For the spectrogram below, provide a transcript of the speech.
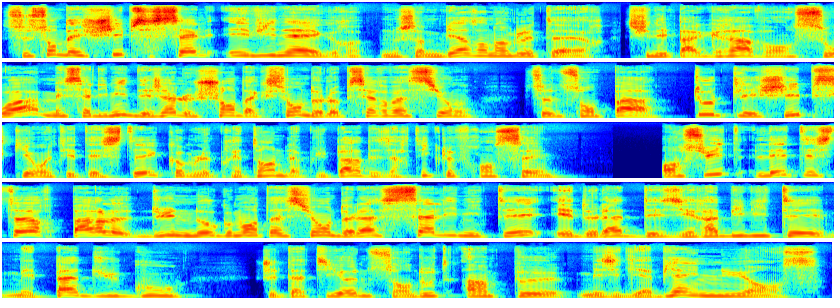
Ce sont des chips sel et vinaigre. Nous sommes bien en Angleterre. Ce n'est pas grave en soi, mais ça limite déjà le champ d'action de l'observation. Ce ne sont pas toutes les chips qui ont été testées comme le prétendent la plupart des articles français. Ensuite, les testeurs parlent d'une augmentation de la salinité et de la désirabilité, mais pas du goût. Je tatillonne sans doute un peu, mais il y a bien une nuance.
